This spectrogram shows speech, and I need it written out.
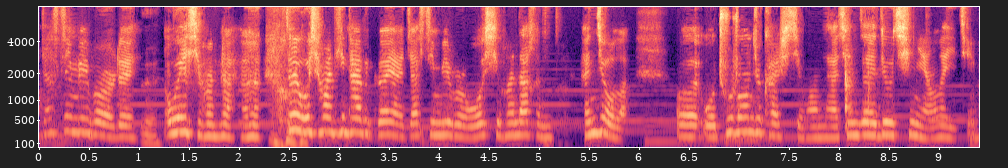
Justin Bieber，对，我也喜欢他，对我喜欢听他的歌呀，Justin Bieber，我喜欢他很很久了，我我初中就开始喜欢他，现在六七年了已经。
